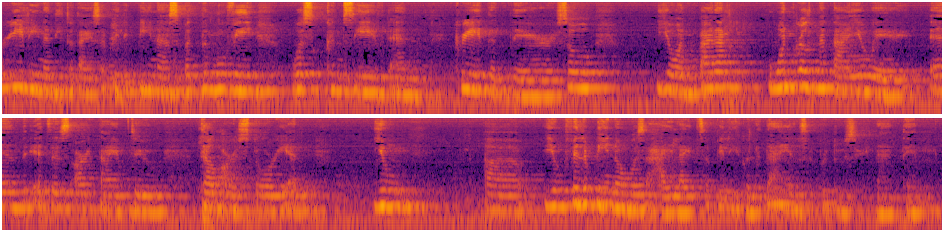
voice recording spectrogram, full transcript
really, nandito tayo sa Pilipinas, but the movie was conceived and created there. So yun, parang one world na tayo eh. And it is our time to tell our story and yung uh, yung Filipino was a highlight sa pelikula dahil sa producer natin.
